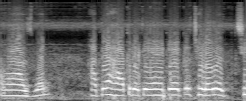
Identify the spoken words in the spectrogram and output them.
আমার হাজবেন্ড হাতে হাত রেখে হেঁটে হেঁটে চলে যাচ্ছি।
